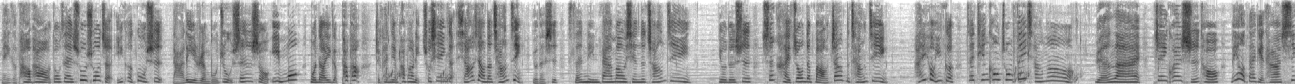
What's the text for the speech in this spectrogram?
每个泡泡都在诉说着一个故事。达利忍不住伸手一摸，摸到一个泡泡，就看见泡泡里出现一个小小的场景，有的是森林大冒险的场景。有的是深海中的宝藏的场景，还有一个在天空中飞翔呢。原来这一块石头没有带给他新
